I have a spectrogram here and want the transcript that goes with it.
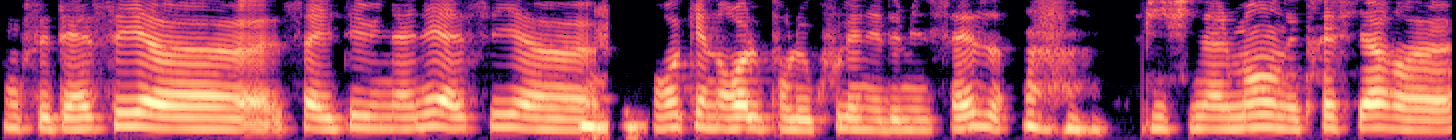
Donc c'était assez, ça a été une année assez mmh. rock and roll pour le coup l'année 2016. Puis finalement, on est très fiers,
